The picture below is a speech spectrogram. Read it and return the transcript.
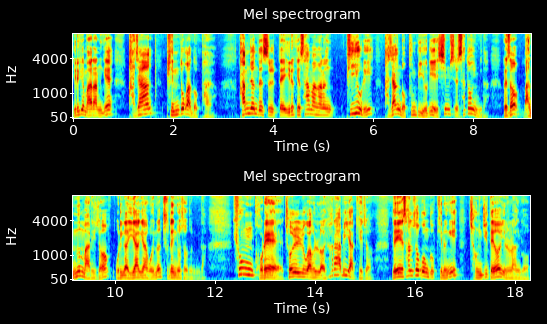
이렇게 말하는 게 가장 빈도가 높아요. 감전됐을 때 이렇게 사망하는 비율이 가장 높은 비율이 심실세동입니다. 그래서 맞는 말이죠. 우리가 이야기하고 있는 주된 요소들입니다. 흉고래, 전류가 흘러 혈압이 약해져 뇌의 산소 공급 기능이 정지되어 일어난 거.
